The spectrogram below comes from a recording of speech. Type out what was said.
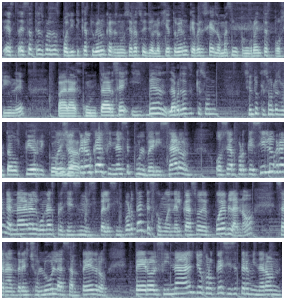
est- estas tres fuerzas políticas tuvieron que renunciar a su ideología, tuvieron que verse lo más incongruentes posible para juntarse. Y vean, la verdad es que son, siento que son resultados piérricos. Pues o yo sea, creo que al final se pulverizaron. O sea, porque sí logran ganar algunas presidencias municipales importantes, como en el caso de Puebla, ¿no? San Andrés Cholula, San Pedro. Pero al final yo creo que sí se terminaron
